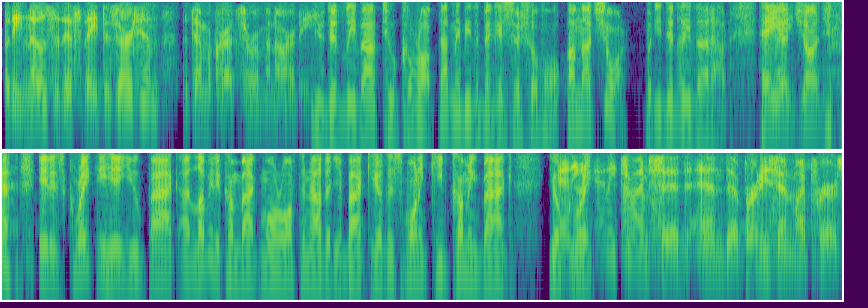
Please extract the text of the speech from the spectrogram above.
but he knows that if they desert him, the Democrats are a minority. You did leave out too corrupt. That may be the biggest issue of all. I'm not sure, but you did leave that out. Hey, uh, John, it is great to hear you back. I'd love you to come back more often now that you're back here this morning. Keep coming back. You're Any, great. Anytime, Sid, and uh, Bernie's in my prayers.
